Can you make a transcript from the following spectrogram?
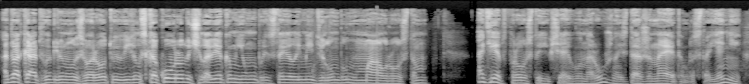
Адвокат выглянул из ворот и увидел, с какого рода человеком ему предстояло иметь дело. Он был мал ростом, одет просто, и вся его наружность даже на этом расстоянии –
